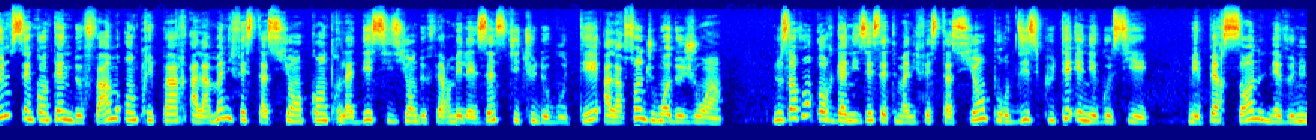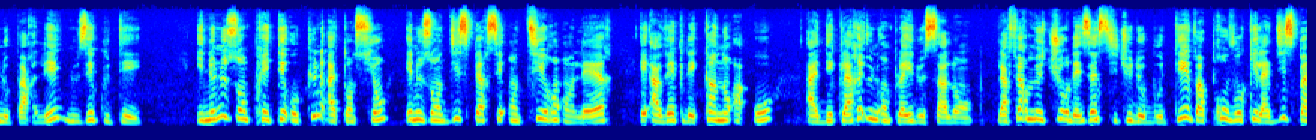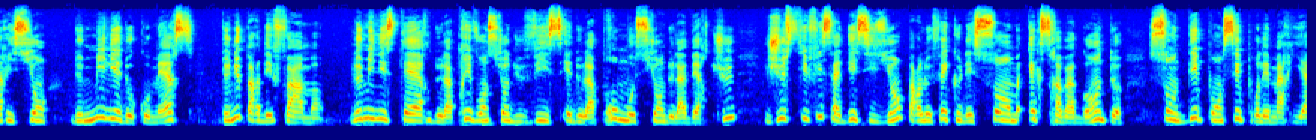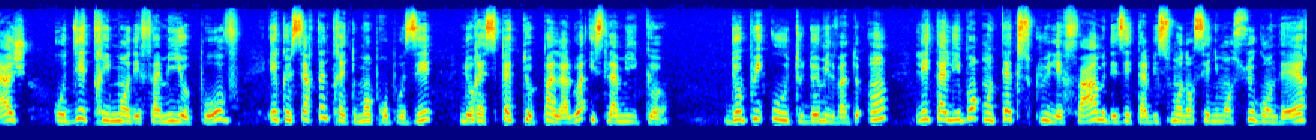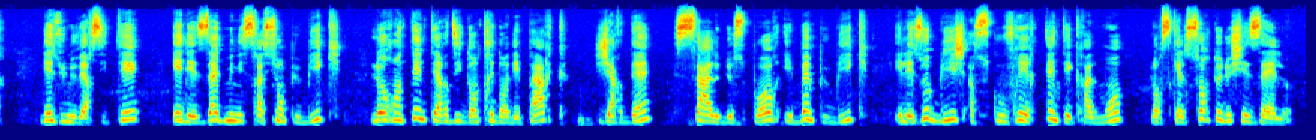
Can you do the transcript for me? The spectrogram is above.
Une cinquantaine de femmes ont pris part à la manifestation contre la décision de fermer les instituts de beauté à la fin du mois de juin. Nous avons organisé cette manifestation pour discuter et négocier, mais personne n'est venu nous parler, nous écouter. Ils ne nous ont prêté aucune attention et nous ont dispersés en tirant en l'air et avec des canons à eau, a déclaré une employée de salon. La fermeture des instituts de beauté va provoquer la disparition de milliers de commerces tenus par des femmes. Le ministère de la Prévention du vice et de la promotion de la vertu justifie sa décision par le fait que des sommes extravagantes sont dépensées pour les mariages au détriment des familles pauvres et que certains traitements proposés ne respectent pas la loi islamique. Depuis août 2021, les talibans ont exclu les femmes des établissements d'enseignement secondaire, des universités et des administrations publiques, leur ont interdit d'entrer dans des parcs, jardins, salles de sport et bains publics et les oblige à se couvrir intégralement lorsqu'elles sortent de chez elles.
